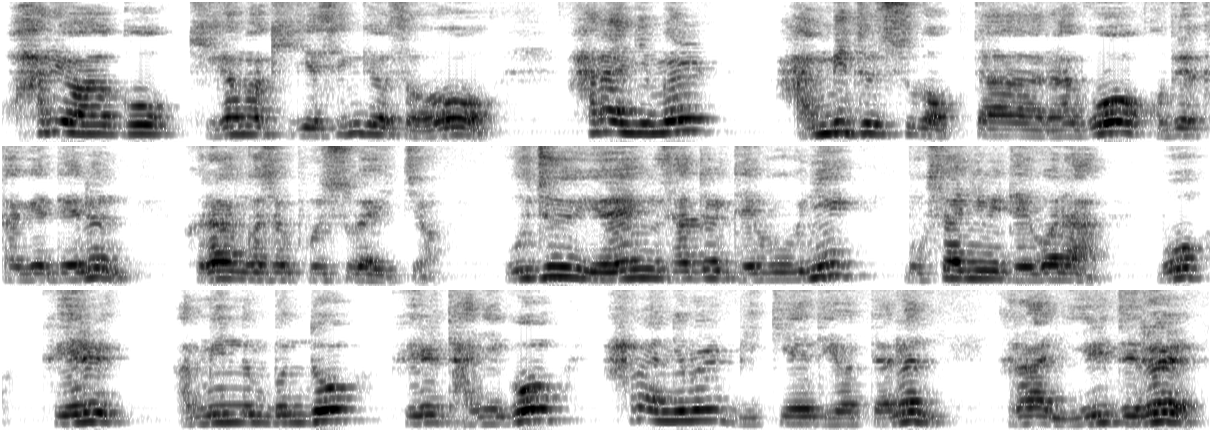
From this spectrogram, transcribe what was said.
화려하고 기가 막히게 생겨서 하나님을 안 믿을 수가 없다라고 고백하게 되는 그러한 것을 볼 수가 있죠. 우주 여행사들 대부분이 목사님이 되거나 뭐 교회를 안 믿는 분도 교회를 다니고 하나님을 믿게 되었다는 그러한 일들을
